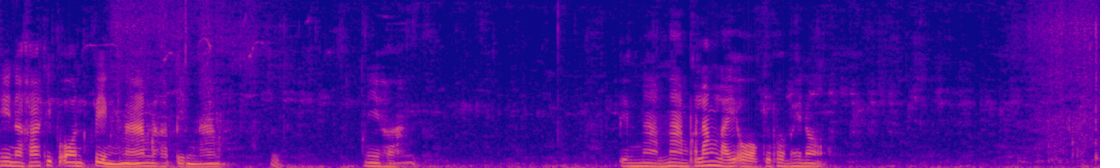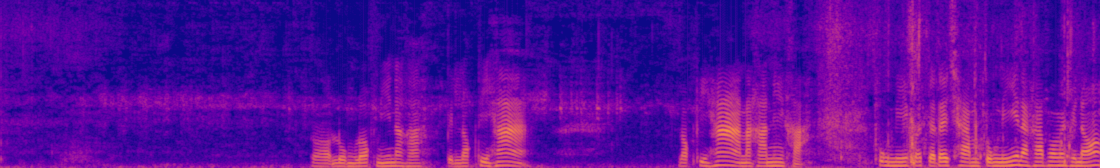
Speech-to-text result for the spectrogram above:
นี่นะคะ ที่ปออนเปล่งน้ำนะคะ เปล่งน้ำนี่ค่ะ เปล่งน้ำน้ำกำลังไหลออกอยู่พ่อแม่พี่น้อง ก็ลงล็อกนี้นะคะ เป็นล็อกที่ห้าล็อกที่ห้านะคะ นี่ค่ะพรุ่งนี้ก็จะได้ชำตรงนี้นะคะพ่อแม่พี่น้อง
